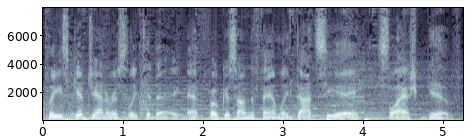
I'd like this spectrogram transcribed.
Please give generously today at focusonthefamily.ca slash give.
